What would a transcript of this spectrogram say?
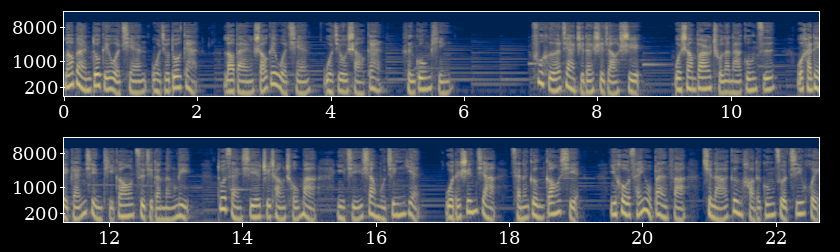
老板多给我钱我就多干，老板少给我钱我就少干，很公平。复合价值的视角是：我上班除了拿工资，我还得赶紧提高自己的能力，多攒些职场筹码以及项目经验，我的身价才能更高些，以后才有办法去拿更好的工作机会。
